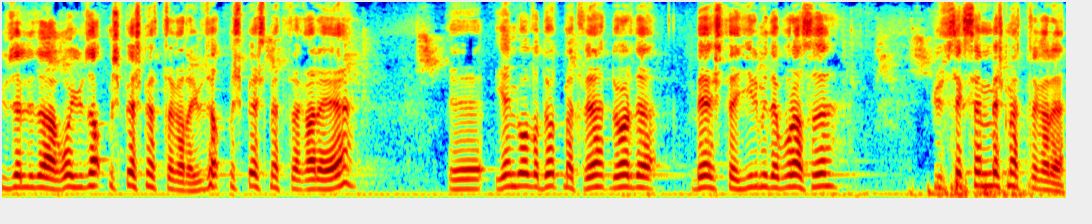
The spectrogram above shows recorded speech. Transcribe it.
150 daha koy. 165 metrekare. 165 metrekareye e, yem yolda 4 metre. 4'e 5'te 20'de burası 185 metrekare.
